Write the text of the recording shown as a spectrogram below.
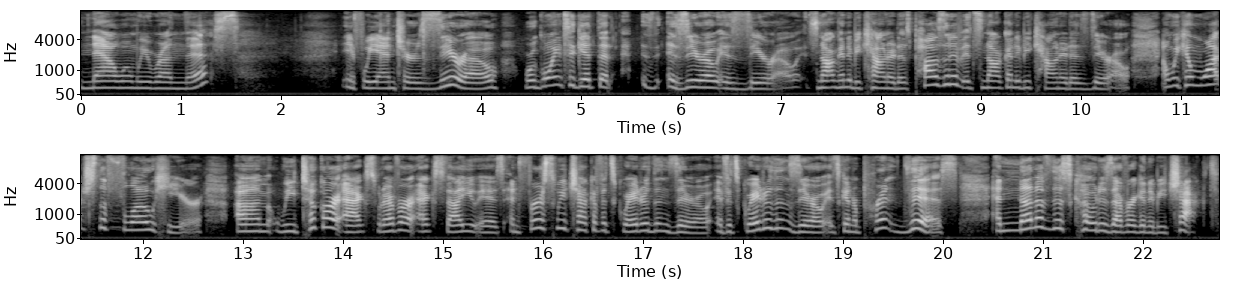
Now when we run this, if we enter 0, we're going to get that 0 is 0. It's not going to be counted as positive. It's not going to be counted as 0. And we can watch the flow here. Um, we took our x, whatever our x value is, and first we check if it's greater than 0. If it's greater than 0, it's going to print this, and none of this code is ever going to be checked.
